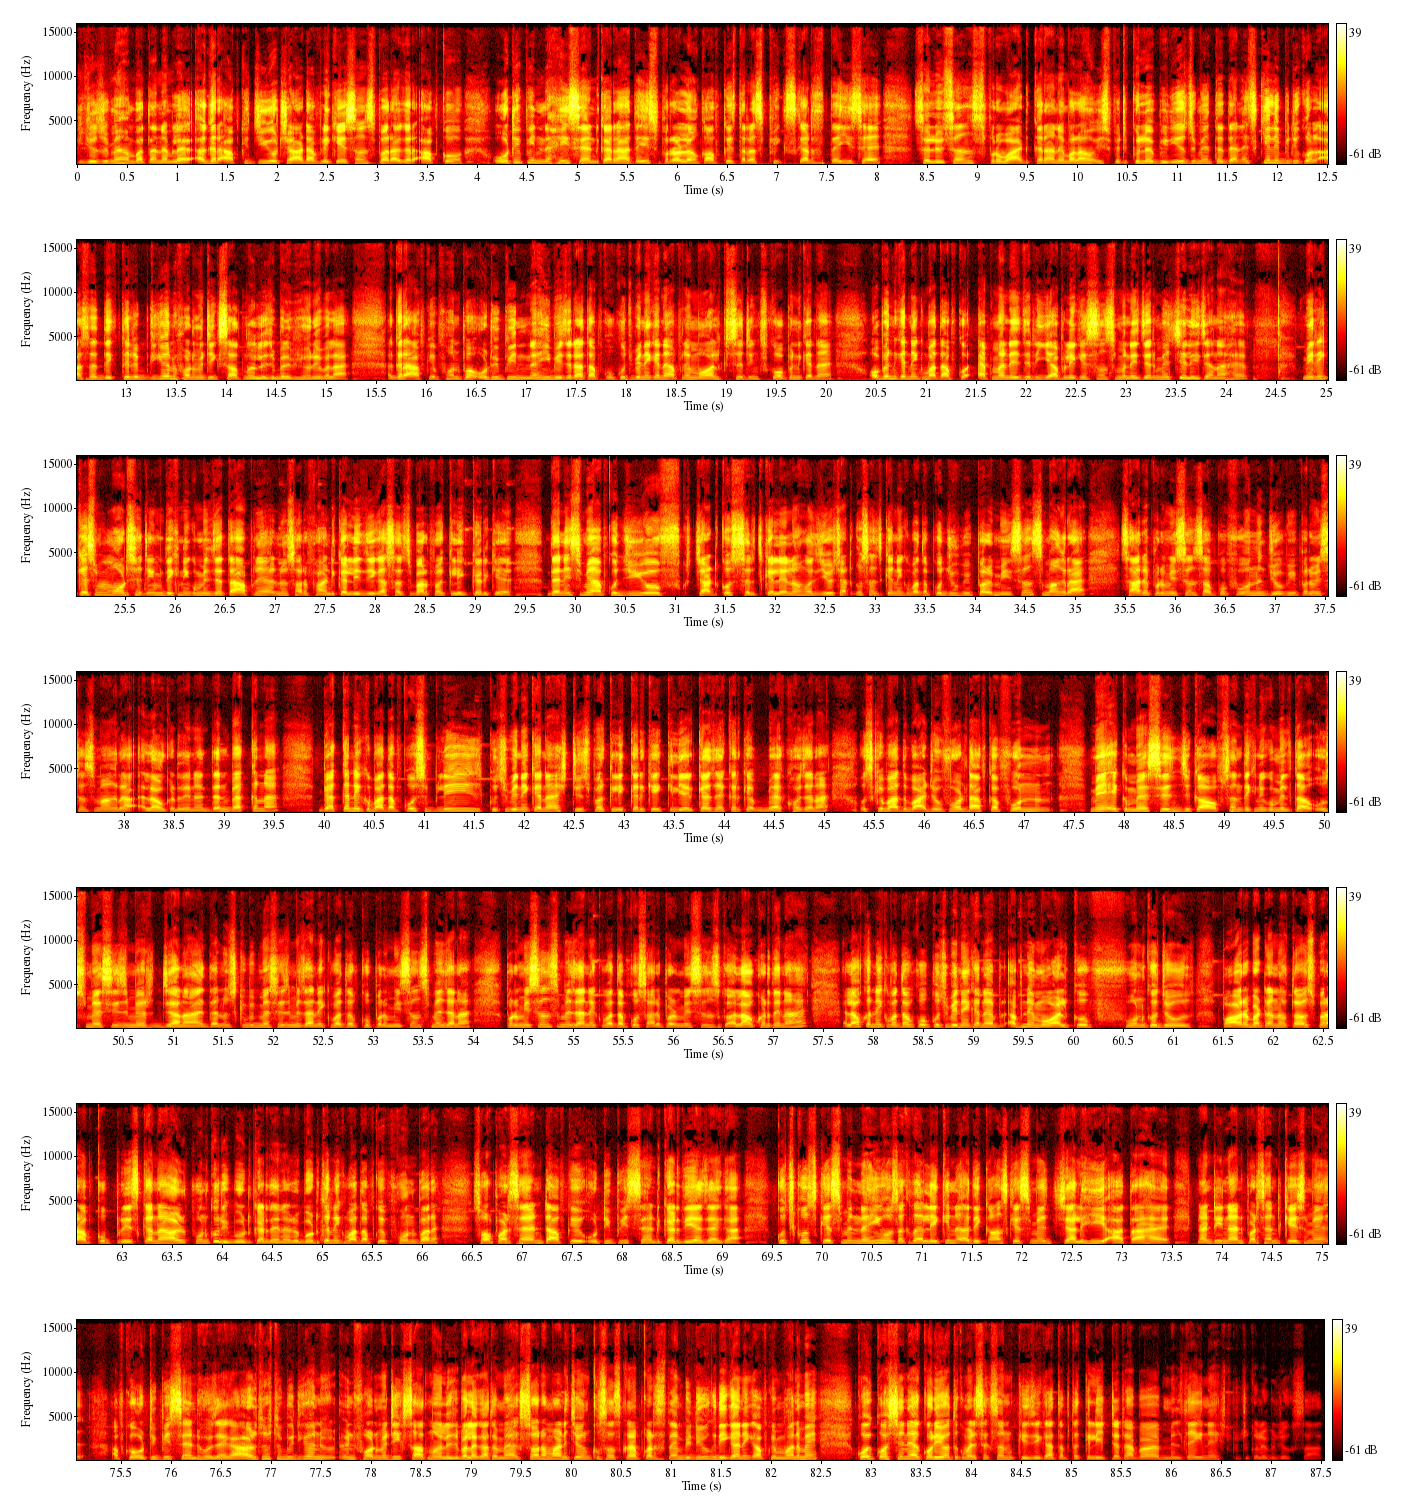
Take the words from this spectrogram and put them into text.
Video में हम बताने वाले अगर आपकी जियो चार्ट एप्लीकेशंस पर अगर आपको ओटीपी नहीं सेंड कर रहा है तो इस प्रॉब्लम को आप किस तरह से फिक्स कर सकते हैं? इसे सोल्यूशंस प्रोवाइड कराने वाला हूँ इस पर्टिकुलर वीडियोज़ में। तो देन इसके लिए वीडियो को लास्ट देखते रहे वीडियो इन्फॉर्मेटिव साथ नॉलेजेबल भी होने वाला है। अगर आपके फ़ोन पर ओटीपी नहीं भेज रहा तो आपको कुछ भी नहीं करना है। अपने मोबाइल की सेटिंग्स को ओपन करना है। ओपन करने के बाद आपको ऐप मैनेजर या एप्लीकेशन मैनेजर में चले जाना है। मेरे केस में मोड सेटिंग में देखने को मिल जाता है, अपने अनुसार फाइंड कर लीजिएगा सर्च बार पर क्लिक करके। देन इसमें आपको जियो चार्ट को सर्च कर लेना होगा। जियो चार्ट को सर्च करने के बाद आपको जो भी परमिशंस मांग रहा है, सारे परमिशंस आपको फ़ोन जो भी परमिशंस मांग रहा है अलाउ कर देना है। देन बैक करना है। बैक करने के बाद आपको सिंपली कुछ भी नहीं करना है। स्टेज पर क्लिक करके क्लियर कर जाए करके बैक हो जाना है। उसके बाद बाय डिफ़ॉल्ट आपका फ़ोन में एक मैसेज का ऑप्शन देखने को मिलता है। उस मैसेज में जाना है। देन उसके मैसेज में जाने के बाद आपको परमिशंस में जाना है। परमिशंस में जाने के बाद आपको सारे परमिशंस को अलाउ कर देना है। अलाउ करने के बाद आपको कुछ भी नहीं करना है। अपने मोबाइल को फ़ोन को जो पावर बटन होता है, उस पर आपको प्रेस करना है और फ़ोन को रिबूट कर देना है। रिबूट करने के बाद आपके फ़ोन पर सौ परसेंट आपके ओटीपी सेंड कर दिया जाएगा। कुछ कुछ केस में नहीं हो सकता, लेकिन अधिकांश केस में चल ही आता है। नाइन्टी केस में आपको ओ सेंड हो जाएगा। और दोस्तों वीडियो इन्फॉर्मेटिव साथ नॉलेजेबल लगा तो मैक्स और हमारे चैनल को सब्सक्राइब कर सकते हैं। वीडियो रिगार्डिंग आपके मन में, कोई क्वेश्चन या कोई हो तो कमेंट सेक्शन कीजिएगा तब तक के लिए टाटा बाय मिलते हैं नेक्स्ट वीडियो के साथ।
